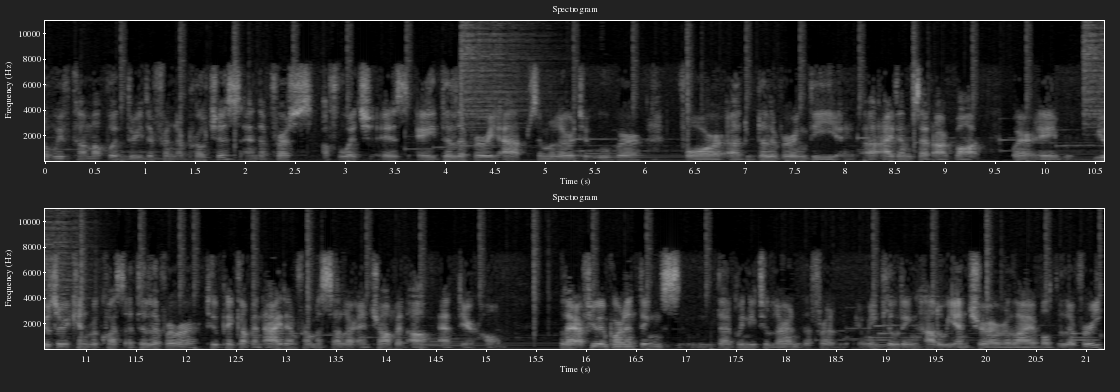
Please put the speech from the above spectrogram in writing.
So we've come up with three different approaches and the first of which is a delivery app similar to Uber for uh, delivering the uh, items that are bought where a user can request a deliverer to pick up an item from a seller and drop it off at their home. There are a few important things that we need to learn, including how do we ensure a reliable delivery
